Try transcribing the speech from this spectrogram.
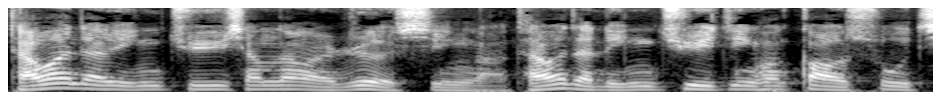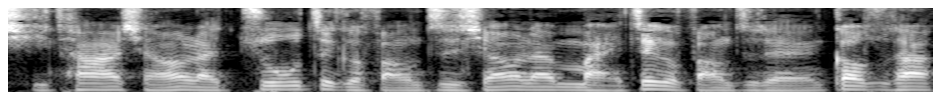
台湾的邻居相当的热心啊，台湾的邻居一定会告诉其他想要来租这个房子、想要来买这个房子的人，告诉他：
